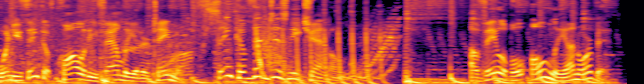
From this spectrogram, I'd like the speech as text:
When you think of quality family entertainment, think of the Disney Channel. Available only on Orbit.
